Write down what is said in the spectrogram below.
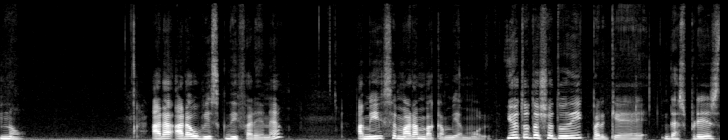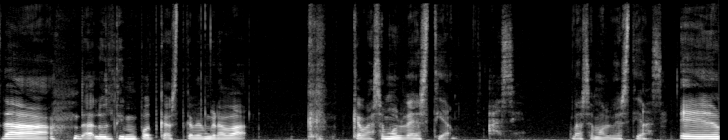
No. Ara, ara ho visc diferent, eh? A mi sa mare em va canviar molt. Jo tot això t'ho dic perquè després de, de l'últim podcast que vam gravar, que, que va ser molt bèstia, Ah, sí. va ser molt bèstia, Ah, sí. eh,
